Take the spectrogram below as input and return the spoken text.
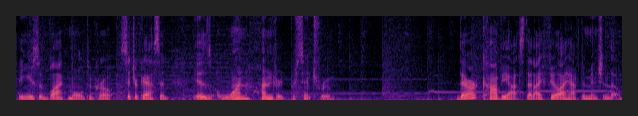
the use of black mold to grow citric acid, is 100% true. There are caveats that I feel I have to mention though.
